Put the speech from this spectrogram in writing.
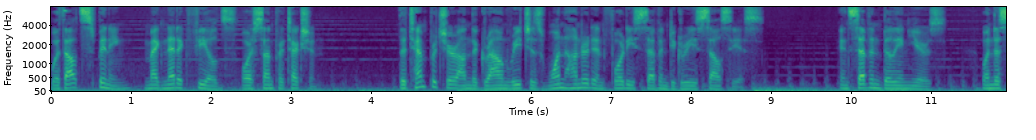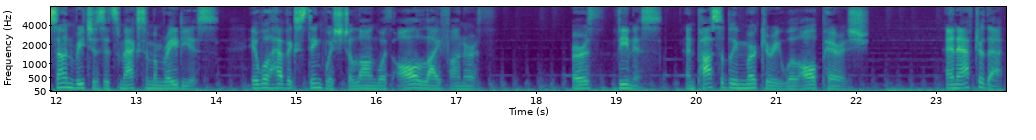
Without spinning, magnetic fields, or sun protection, the temperature on the ground reaches 147 degrees Celsius. In 7 billion years, when the sun reaches its maximum radius, it will have extinguished along with all life on Earth. Earth, Venus, and possibly Mercury will all perish. And after that,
